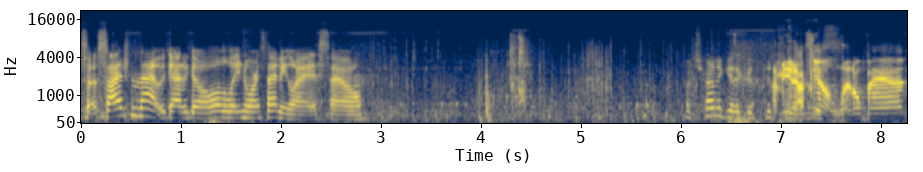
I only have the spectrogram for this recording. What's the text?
So aside from that, we got to go all the way north anyway. So I'm trying to get a good picture. I mean, I feel this. a little bad,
